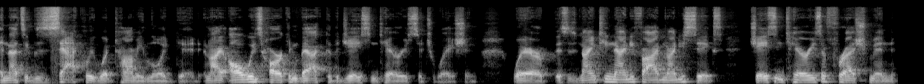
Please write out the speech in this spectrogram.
And that's exactly what Tommy Lloyd did. And I always harken back to the Jason Terry situation where this is 1995 96. Jason Terry's a freshman.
